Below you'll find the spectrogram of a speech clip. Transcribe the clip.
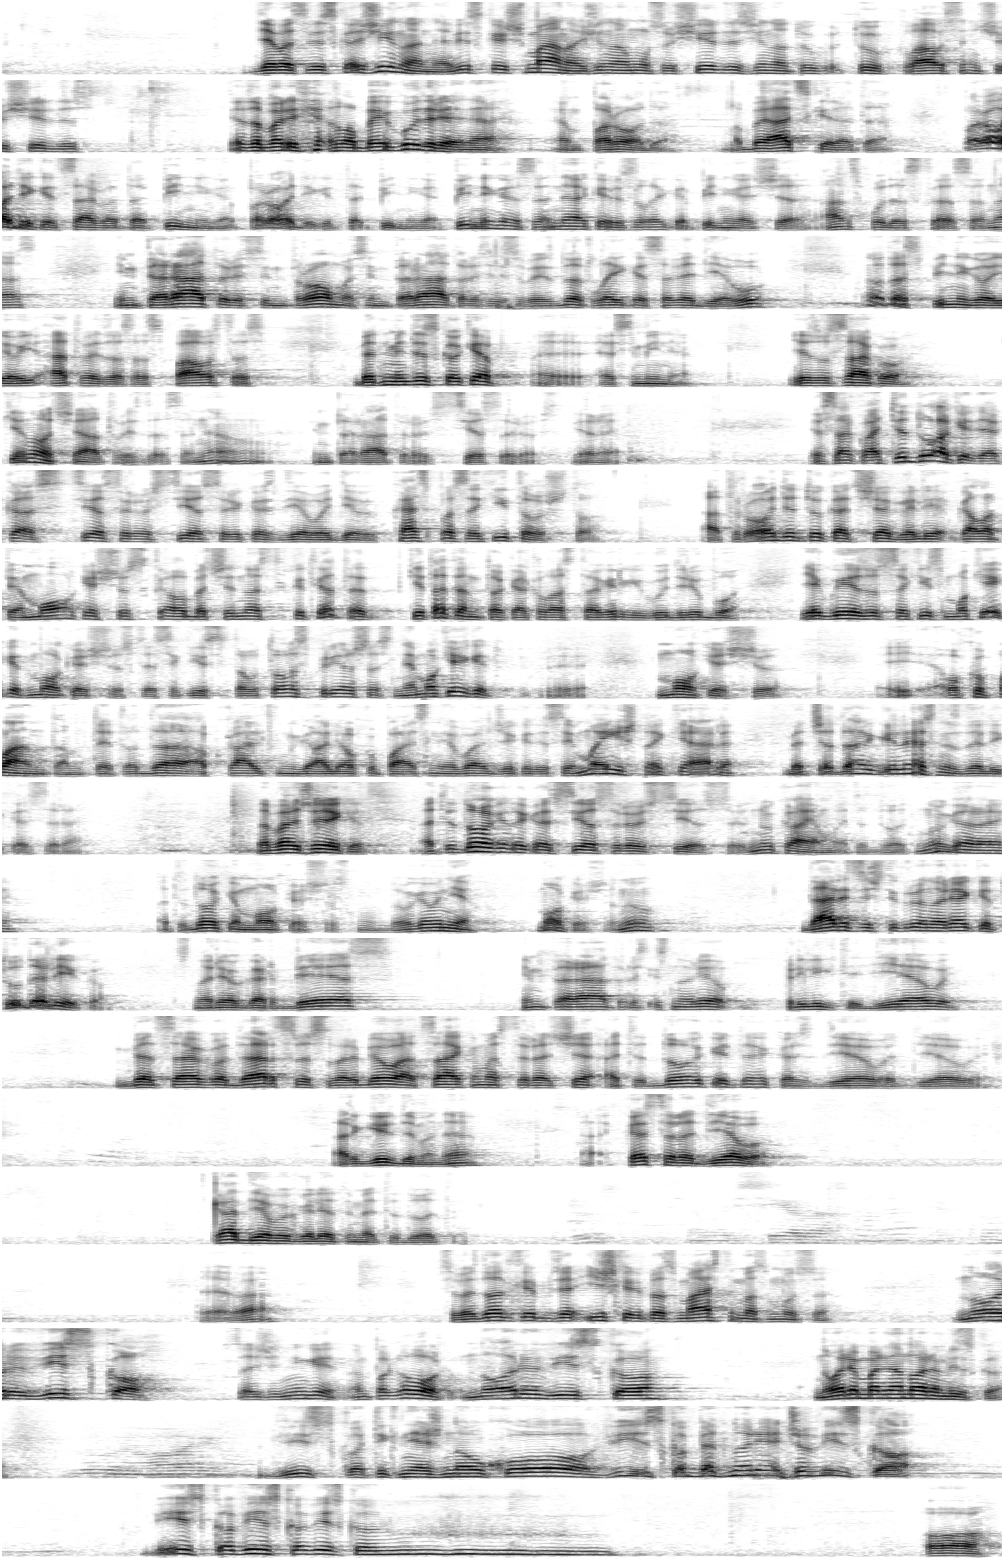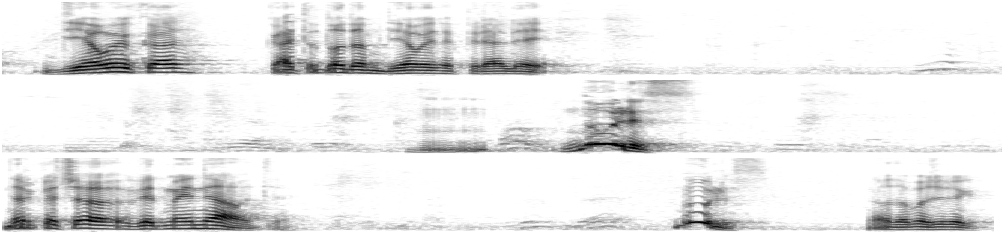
Dievas viską žino, ne viską išmano, žino mūsų širdis, žino tų, tų klausiančių širdis. Ir dabar labai gudriai ne, jam parodo, labai atskiria tą. Parodykit, sako, tą pinigą, parodykit tą pinigą. Pinigas, ne, kaip visą laiką pinigas čia, anspaudas, kas anas, imperatorius, Romos imperatorius, įsivaizduot, laikė save dievų, nu, tas pinigo jau atvaizdas atspaustas, bet mintis kokia e, esminė. Jėzus sako, kieno čia atvaizdas, ne, imperatorius, ciesorius, gerai. Ir sako, atiduokite, kas ciesorius, ciesorius, kas Dievo Dievui, kas pasakyta už to. Atrodytų, kad čia gali, gal apie mokesčius kalba, čia nors kita, kita ten tokia klasta irgi gudri buvo. Jeigu Jėzus sakys, mokėkit mokesčius, tai sakys tautos priešas, nemokėkit e, mokesčių e, okupantam, tai tada apkaltinti gali okupacinė valdžia, kad jisai maištą kelia, bet čia dar gilesnis dalykas yra. Dabar žiūrėkit, atiduokite, kas ciesoriaus ciesoriui. Nu ką jam atiduoti? Nu gerai, atiduokime mokesčius. Nu, daugiau nieko. Mokesčių. Nu. Dar jis iš tikrųjų norėjo kitų dalykų. Jis norėjo garbės, imperatorius, jis norėjo prilikti Dievui, bet sako, dar svarbiau atsakymas yra čia, atiduokite, kas Dievo Dievui. Ar girdime, ne? Kas yra Dievo? Ką Dievui galėtume atiduoti? Tai va. Suvaizduot, kaip čia iškreiptas mąstymas mūsų. Noriu visko. Sažiningai, nu, pagalvok, noriu visko. Norim ar nenorim visko? Visko, tik nežinau ko, visko, bet norėčiau visko. Visko, visko, visko. O Dievui, ką, ką atiduodam Dievui, taip realiai. Nulis. Ir kad čia vedmainiauti. Nulis. Na, dabar žiūrėk.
